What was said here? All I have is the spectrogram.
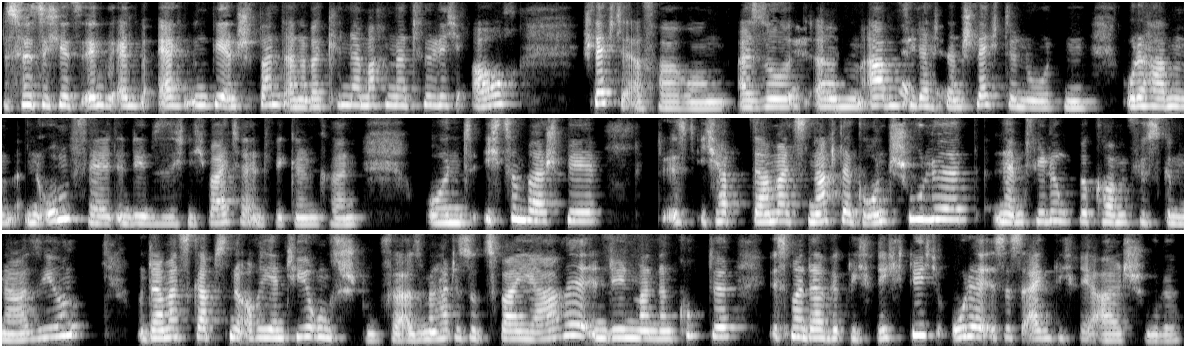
das hört sich jetzt irgendwie, irgendwie entspannt an, aber Kinder machen natürlich auch schlechte Erfahrungen. Also ähm, haben vielleicht dann schlechte Noten oder haben ein Umfeld, in dem sie sich nicht weiterentwickeln können. Und ich zum Beispiel, ich habe damals nach der Grundschule eine Empfehlung bekommen fürs Gymnasium. Und damals gab es eine Orientierungsstufe. Also man hatte so zwei Jahre, in denen man dann guckte, ist man da wirklich richtig oder ist es eigentlich Realschule?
